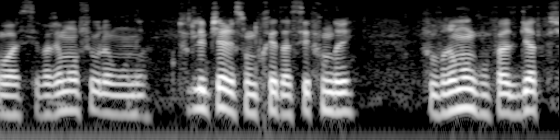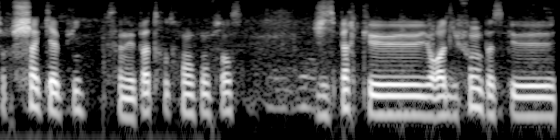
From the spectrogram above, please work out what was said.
Ouais, c'est vraiment chaud là où on est. Toutes les pierres elles sont prêtes à s'effondrer. Faut vraiment qu'on fasse gaffe sur chaque appui. Ça met pas trop trop en confiance. J'espère qu'il y aura du fond parce que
